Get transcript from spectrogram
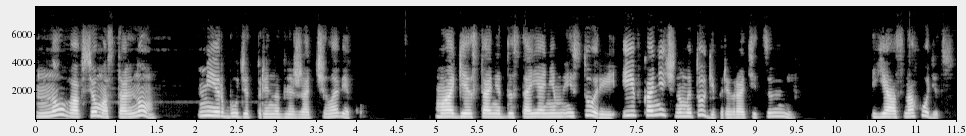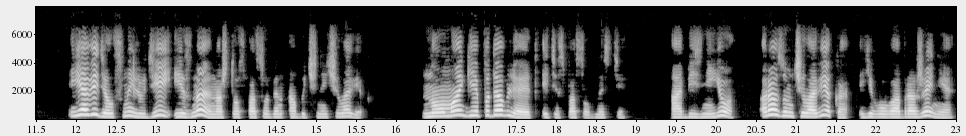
Но во всем остальном мир будет принадлежать человеку. Магия станет достоянием истории и в конечном итоге превратится в миф. Я снаходец. Я видел сны людей и знаю, на что способен обычный человек. Но магия подавляет эти способности, а без нее разум человека, его воображение,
